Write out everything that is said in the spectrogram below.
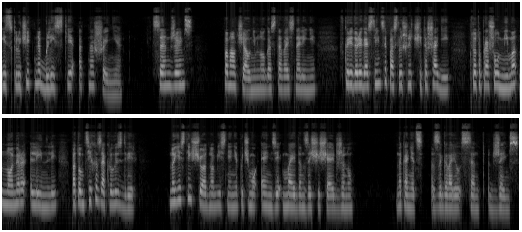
исключительно близкие отношения. Сент-Джеймс помолчал немного, оставаясь на линии. В коридоре гостиницы послышались чьи-то шаги. Кто-то прошел мимо номера Линли, потом тихо закрылась дверь. Но есть еще одно объяснение, почему Энди Мейден защищает жену. Наконец заговорил Сент-Джеймс.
